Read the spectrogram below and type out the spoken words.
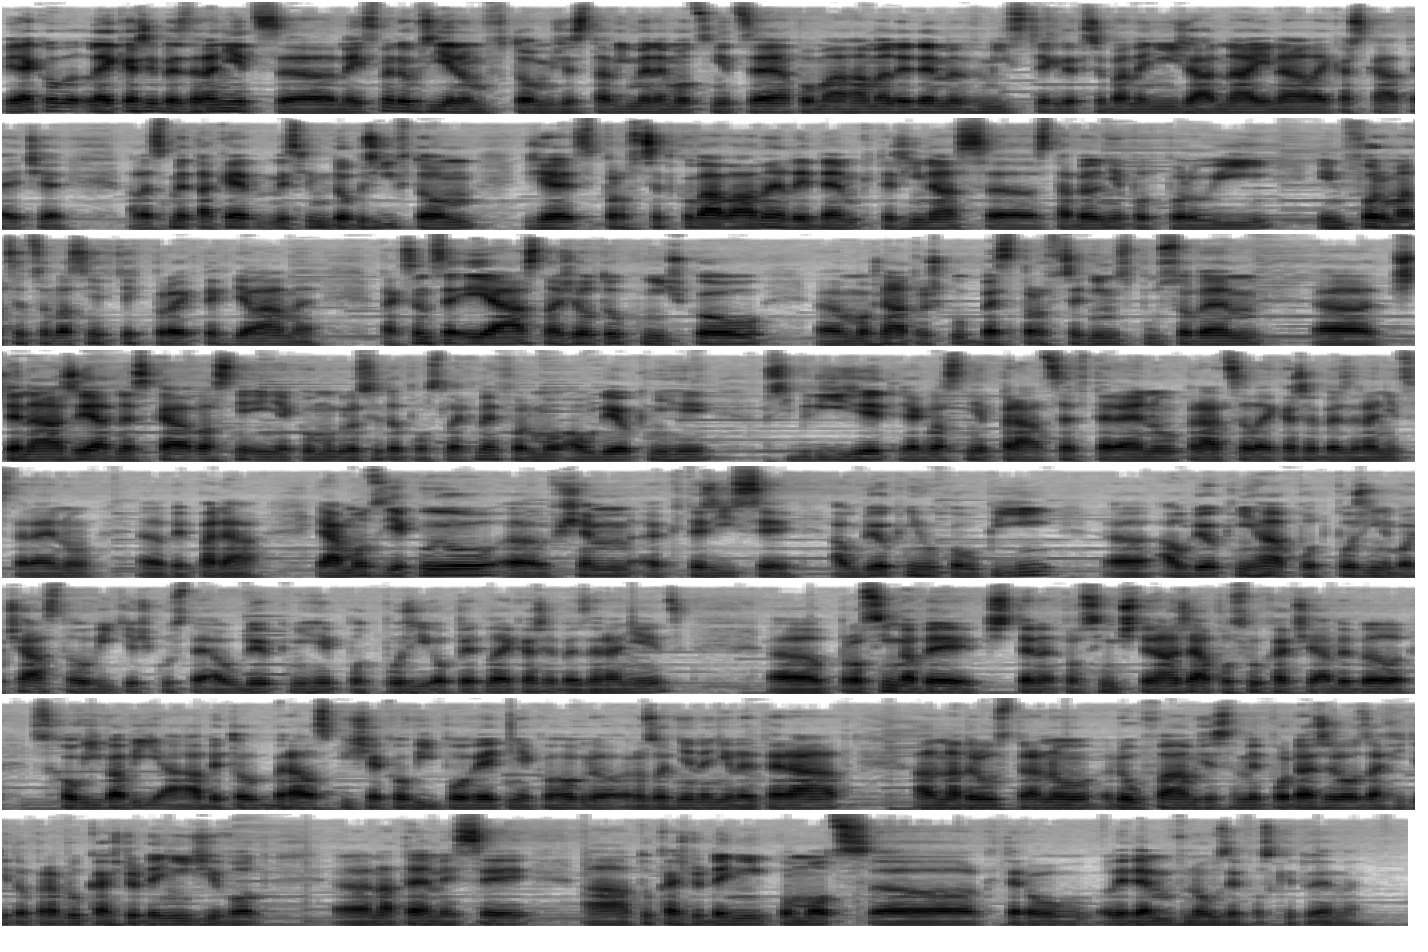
My jako lékaři bez hranic eh, nejsme dobří jenom v tom, že stavíme nemocnice a pomáháme lidem v místě, kde třeba není žádná jiná lékařská péče, ale jsme také, myslím, dobří v tom, že zprostředkováváme lidem, kteří nás eh, stabilně podporují, informace, co vlastně v těch projektech děláme. Tak jsem se i já snažil tou knížkou možná trošku bezprostředním způsobem eh, čtenáři a dneska vlastně i někomu, kdo si to poslechne formou audioknihy, přiblížit, jak vlastně práce v terénu, práce lékaře bez hranic v terénu eh, vypadá. Já moc děkuji všem, kteří si audioknihu koupí. Audiokniha podpoří, nebo část toho výtěžku z té audioknihy podpoří opět lékaře bez hranic. Eh, prosím, aby čten, prosím čtenáře a posluchače, aby byl schovývavý a aby to bral spíš jako výpověď někoho, kdo rozhodně není literát, ale na druhou stranu doufám, že se mi podařilo zachytit opravdu každodenní život eh, na té misi a tu každodenní pomoc, eh, kterou lidem v nouzi poskytujeme.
